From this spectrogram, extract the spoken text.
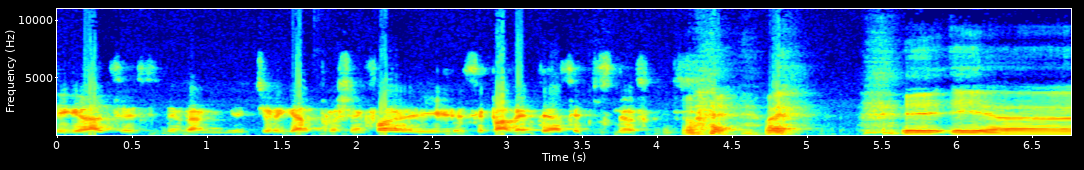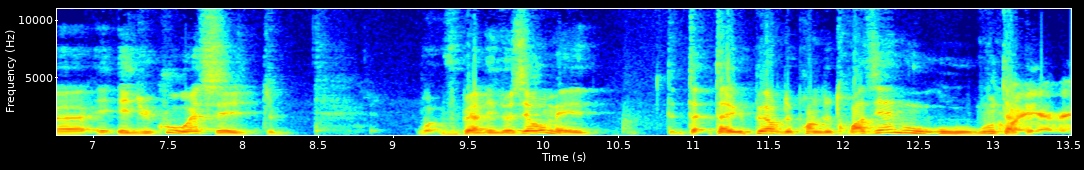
regardes, c'est c'est 20 minutes, tu regardes la prochaine fois, c'est pas 21, c'est 19. Ouais, ouais. Et, et, euh, et, et du coup, ouais, c'est. Vous perdez 2-0, mais t'as eu peur de prendre le troisième ou, ou bon, Ouais, il y avait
